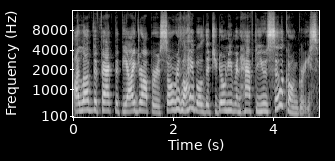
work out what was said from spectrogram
I love the fact that the eyedropper is so reliable that you don't even have to use silicone grease.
